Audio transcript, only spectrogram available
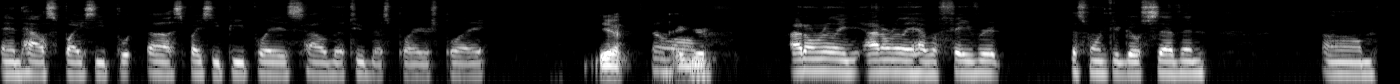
and how Spicy uh, Spicy P plays. How the two best players play. yeah, Um, agree. I don't really. I don't really have a favorite. This one could go seven. Um,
